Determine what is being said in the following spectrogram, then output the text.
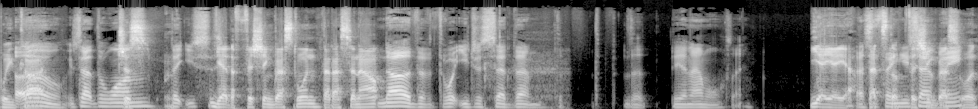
we got oh, is that the one just- that you said? yeah the fishing vest one that I sent out. No, the, the what you just said then, the the, the enamel thing. Yeah, yeah, yeah. That's That's, the the, fishing vest me? one.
